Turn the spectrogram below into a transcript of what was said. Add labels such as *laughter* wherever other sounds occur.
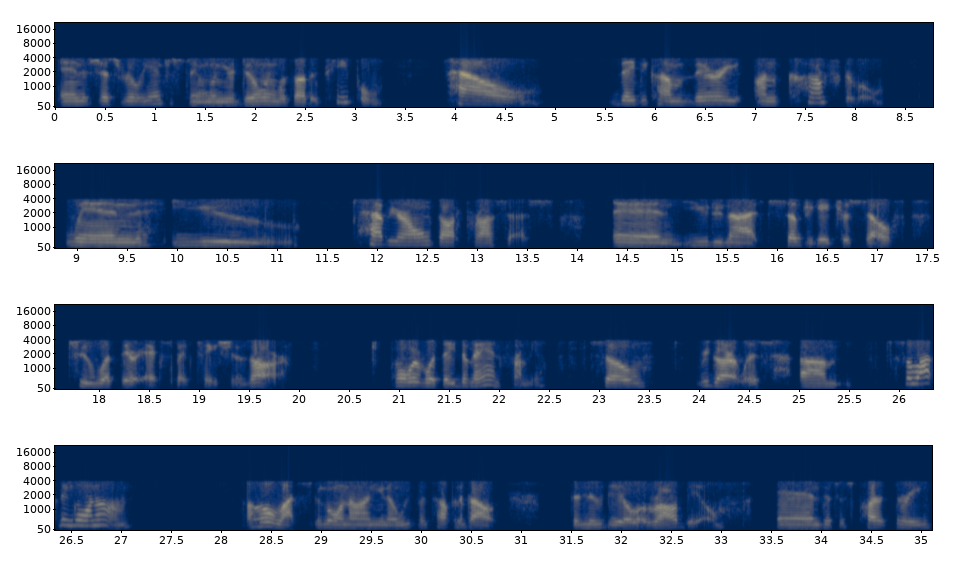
And it's just really interesting when you're dealing with other people how they become very uncomfortable when you have your own thought process and you do not subjugate yourself to what their expectations are or what they demand from you. So, regardless, um, it's a lot been going on. A whole lot's been going on. You know, we've been talking about the New Deal, a raw deal, and this is part three.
